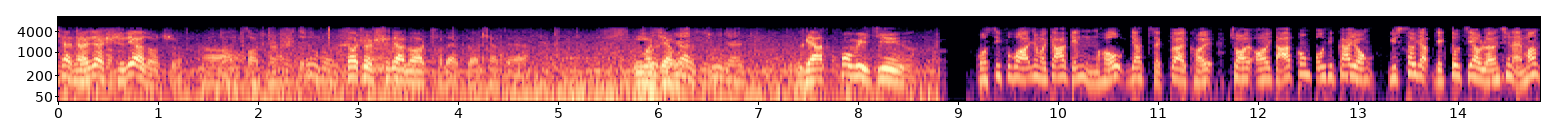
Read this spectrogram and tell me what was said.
天天十点多出。啊，早晨十点多，早晨十点多出来到现在，没见过，连矿卫巾。郭师傅话，因为家境唔好，一直都系佢在外打工补贴家用，月收入亦都只有两千零蚊。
